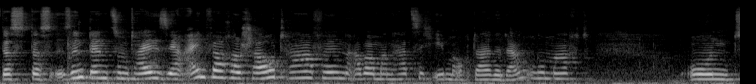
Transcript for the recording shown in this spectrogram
Das, das sind dann zum Teil sehr einfache Schautafeln, aber man hat sich eben auch da Gedanken gemacht. Und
